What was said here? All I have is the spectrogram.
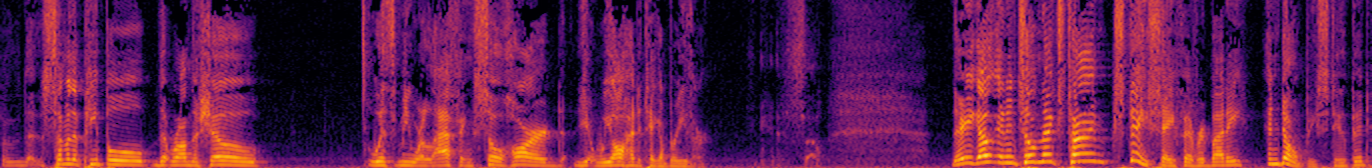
some of the people that were on the show with me were laughing so hard, we all had to take a breather. So, there you go. And until next time, stay safe, everybody, and don't be stupid.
